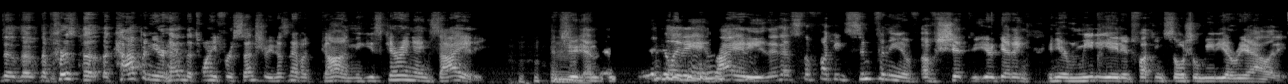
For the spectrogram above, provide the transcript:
the the the, the the cop in your head in the 21st century doesn't have a gun. He's carrying anxiety, and, and, and manipulating anxiety. That's the fucking symphony of, of shit that you're getting in your mediated fucking social media reality.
